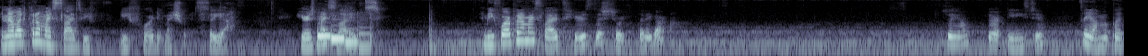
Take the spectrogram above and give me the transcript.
And I'm going to put on my slides be before I did my shorts. So yeah. Here's my slides. And before I put on my slides, here's the shorts that I got. So yeah, they're at DD's too. So yeah, I'm gonna put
